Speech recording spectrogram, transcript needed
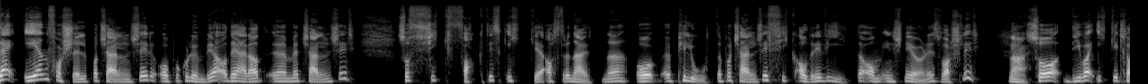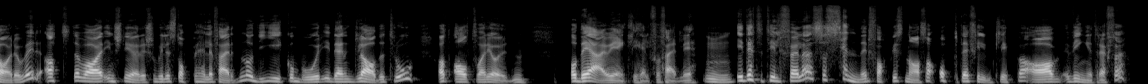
Det er én forskjell på Challenger og på Columbia, og det er at eh, med Challenger så fikk faktisk ikke astronautene og eh, pilotene på Challenger fikk aldri vite om ingeniørenes varsler. Nei. Så de var ikke klar over at det var ingeniører som ville stoppe hele ferden, og de gikk om bord i den glade tro at alt var i orden. Og det er jo egentlig helt forferdelig. Mm. I dette tilfellet så sender faktisk NASA opp det filmklippet av vingetreffet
